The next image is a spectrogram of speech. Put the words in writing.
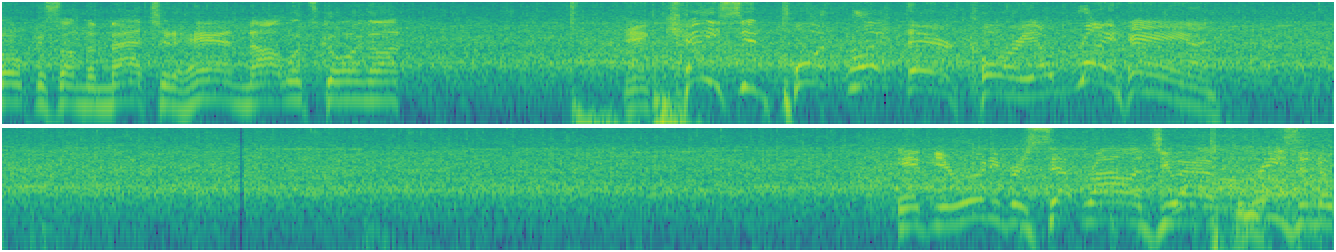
focus on the match at hand, not what's going on. And case in point right there, Corey, a right hand. If you're rooting for Seth Rollins, you have reason to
